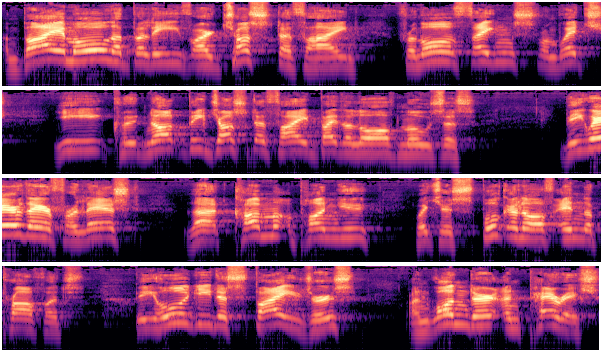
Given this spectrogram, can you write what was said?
and by him all that believe are justified from all things from which ye could not be justified by the law of Moses. Beware therefore lest that come upon you which is spoken of in the prophets. Behold, ye despisers, and wander and perish.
